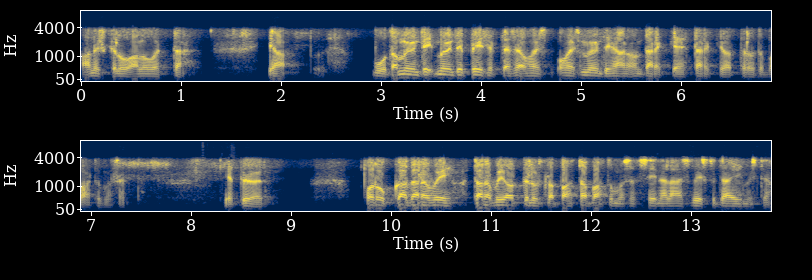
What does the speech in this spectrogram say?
anniskelualuetta. Ja muuta myynti, myyntipistettä, se ohjeis, ohjeismyyntihän on tärkeä, tärkeä ottelutapahtumassa. Ja työ, porukkaa tarvii, tarvii ottelutapahtumassa, että siinä lähes 50 ihmistä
